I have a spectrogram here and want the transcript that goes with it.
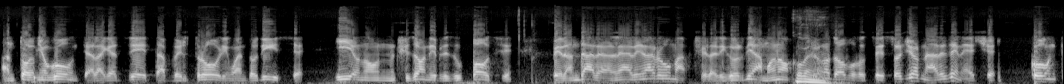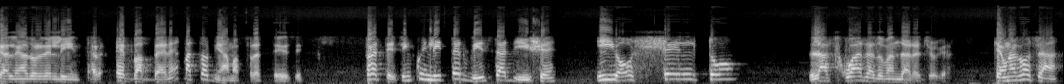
Antonio Conte alla Gazzetta a Veltroni quando disse io non ci sono i presupposti per andare a allenare la Roma, ce la ricordiamo, no? Come Il giorno no? dopo lo stesso giornale se ne esce Conte allenatore dell'Inter e va bene, ma torniamo a Frattesi. Frattesi in quell'intervista dice io ho scelto la squadra dove andare a giocare, che è una cosa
